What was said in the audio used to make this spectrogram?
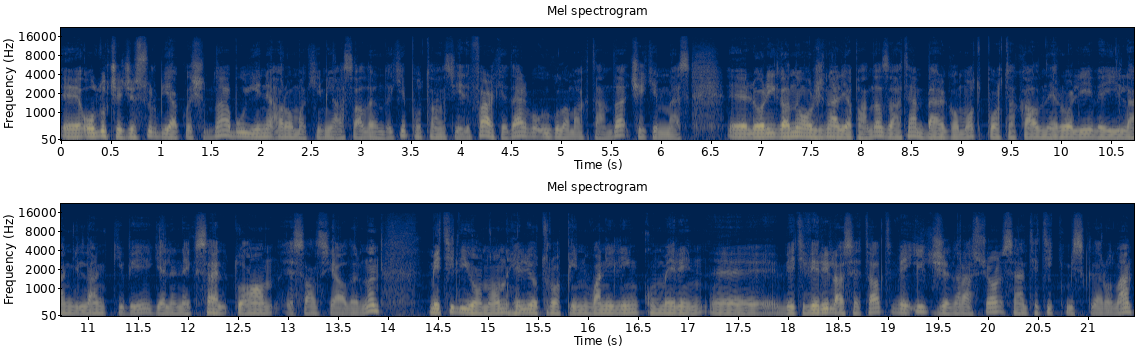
e, oldukça cesur bir yaklaşımda bu yeni aroma kimyasallarındaki potansiyeli fark eder ve uygulamaktan da çekinmez. E, Lorigan'ı orijinal yapan da zaten bergamot, portakal, neroli ve ylang ylang gibi geleneksel doğan esans yağlarının metiliyonon, heliotropin, vanilin, kumerin, e, vetiveril asetat ve ilk jenerasyon sentetik miskler olan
